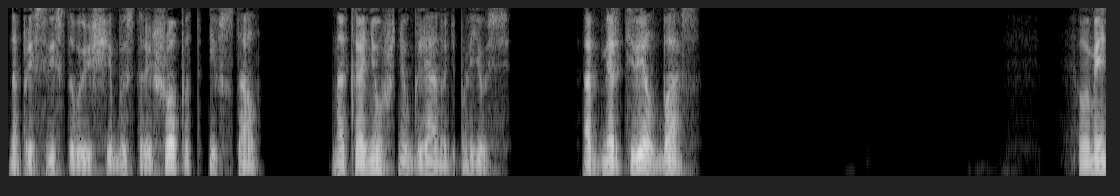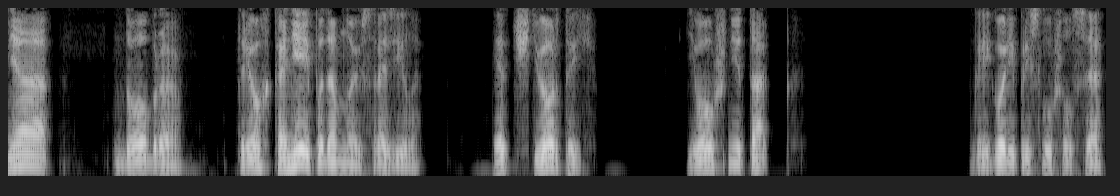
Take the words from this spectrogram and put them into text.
на присвистывающий быстрый шепот и встал. На конюшню глянуть боюсь. Обмертвел бас. У меня добро. Трех коней подо мной сразило. Это четвертый. Его уж не так. Григорий прислушался.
